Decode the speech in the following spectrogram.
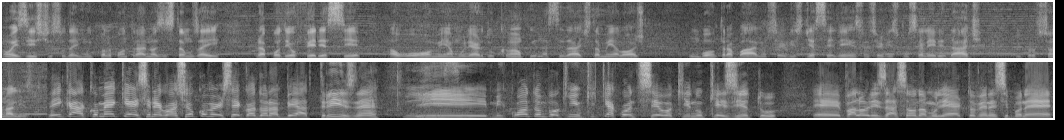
Não existe isso daí, muito pelo contrário, nós estamos aí para poder oferecer ao homem, à mulher do campo e na cidade também, é lógico, um bom trabalho, um serviço de excelência, um serviço com celeridade e profissionalismo. Vem cá, como é que é esse negócio? Eu conversei com a dona Beatriz, né? E me conta um pouquinho o que, que aconteceu aqui no quesito é, valorização da mulher. Tô vendo esse boné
